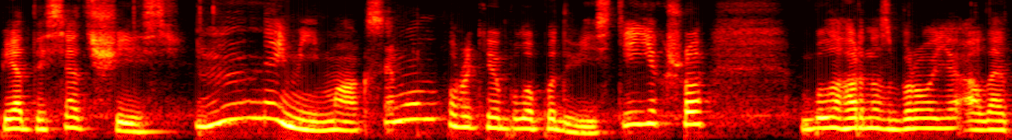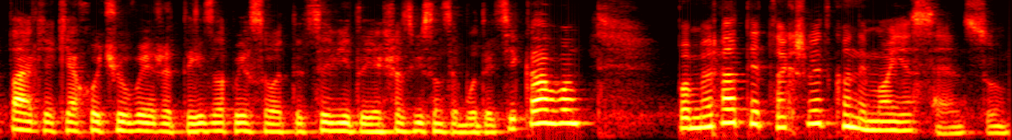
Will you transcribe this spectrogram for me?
56. Не мій максимум. Вроді було по 200, якщо була гарна зброя, але так як я хочу вижити і записувати це відео, якщо, звісно, це буде цікаво, помирати так швидко немає сенсу.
